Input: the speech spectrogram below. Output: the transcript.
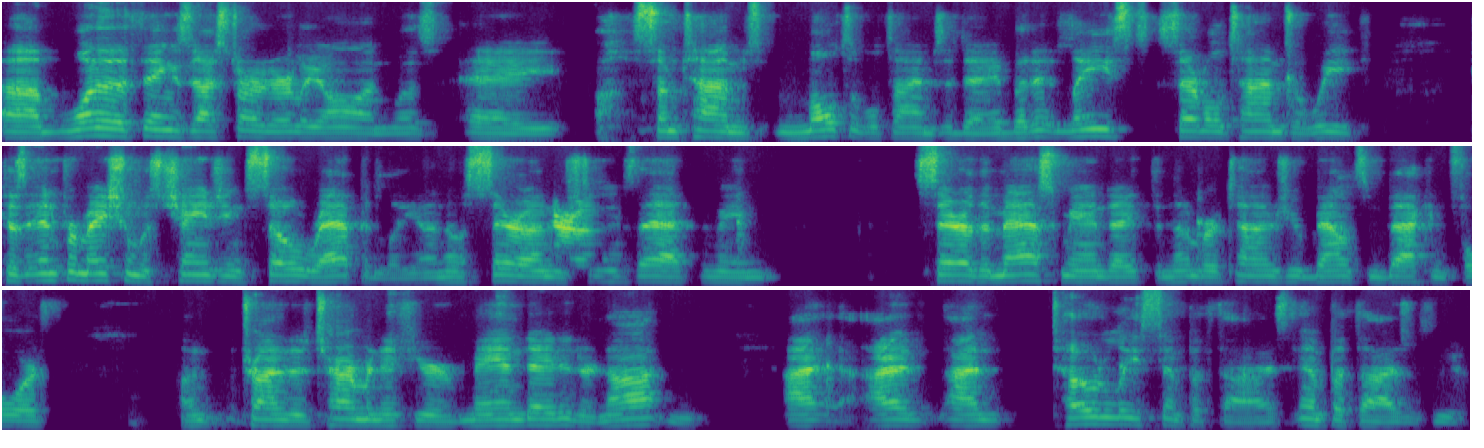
Um, one of the things I started early on was a sometimes multiple times a day, but at least several times a week, because information was changing so rapidly. I know Sara understands that. I mean, Sara, the mask mandate, the number of times you're bouncing back and forth on trying to determine if you're mandated or not. And I, I, I totally sympathize, empathize with you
